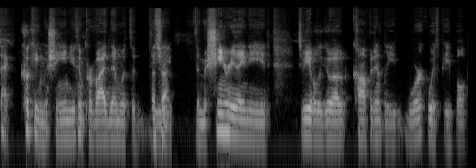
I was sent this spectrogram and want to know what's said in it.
that cooking machine you can provide them with the the, right. the machinery they need to be able to go out competently work with people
